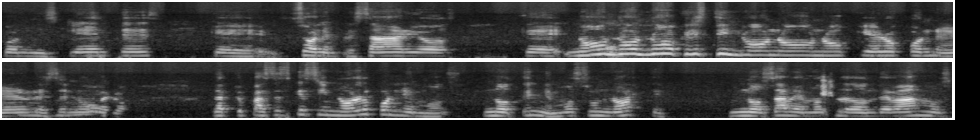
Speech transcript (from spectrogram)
con mis clientes que son empresarios, no, no, no, Cristi, no, no, no quiero poner ese número. Lo que pasa es que si no lo ponemos, no tenemos un norte, no sabemos de dónde vamos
